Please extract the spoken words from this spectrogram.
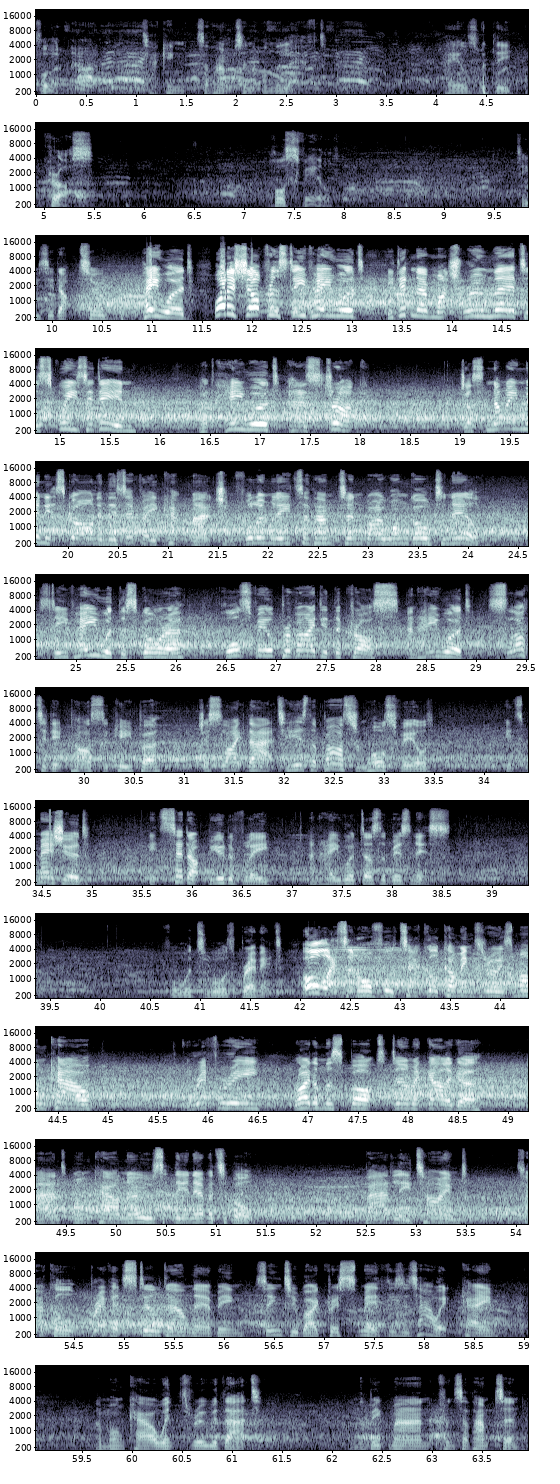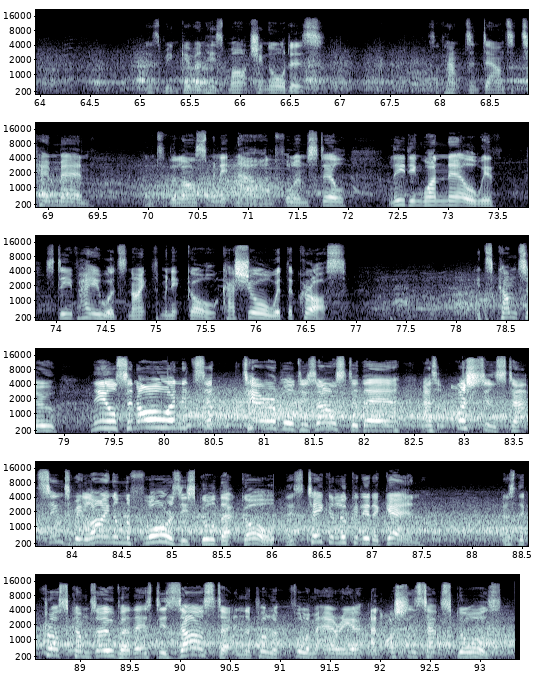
Fulham now, attacking Southampton on the left. Hayles with the cross. Horsfield. Tees it up to Hayward. What a shot from Steve Hayward! He didn't have much room there to squeeze it in, but Hayward has struck. Just nine minutes gone in this FA Cup match, and Fulham lead Southampton by one goal to nil. Steve Hayward, the scorer. Horsfield provided the cross, and Hayward slotted it past the keeper, just like that. Here's the pass from Horsfield. It's measured, it's set up beautifully, and Hayward does the business. Forward towards Brevett. Oh, that's an awful tackle coming through. It's Monkou. The referee right on the spot, Dermot Gallagher, and Monkou knows the inevitable. Badly timed tackle. Brevett still down there being seen to by Chris Smith. This is how it came. And Monkou went through with that. And the big man from Southampton has been given his marching orders. Southampton down to 10 men into the last minute now, and Fulham still leading 1 0 with Steve Hayward's ninth minute goal. Kachloul with the cross. It's come to Nielsen. Oh, and it's a terrible disaster there as Ostenstad seemed to be lying on the floor as he scored that goal. Let's take a look at it again. As the cross comes over, there's disaster in the Fulham area, and Ostenstad scores.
